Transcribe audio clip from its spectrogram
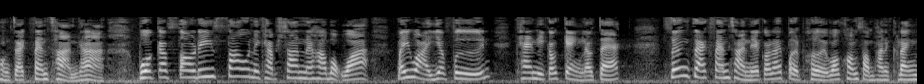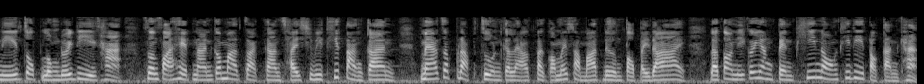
ของแจ็คแฟนฉันค่ะ บวกกับสตอรี่เศร้าในแคปชั่นนะคะ บอกว่าไม่ไหวอย่าฝืน แค่นี้ก็เก่งแล้วแจ็ค ซึ่งแจ็คแฟนฉันเนี่ยก็ได้เปิดเผยว่าความสัมพันธ์ครั้งนี้จบลงด้วยดีค่ะ ส่วนสาเหตุนั้นก็มาจากการใช้ชีวิตที่ต่างกัน แม้จะปรับจูนกันแล้ว แต่ก็ไม่สามารถเดินต่อไปได้ และตอนนี้ก็ยังเป็นพี่น้องที่ดีต่อกันค่ะ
